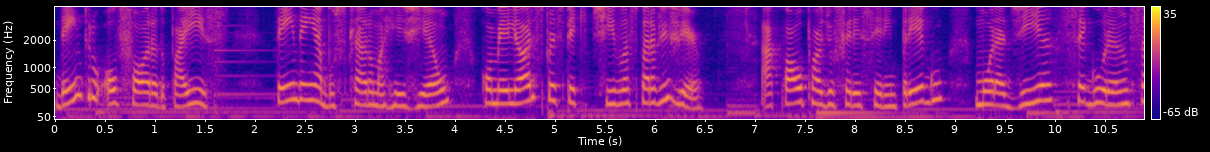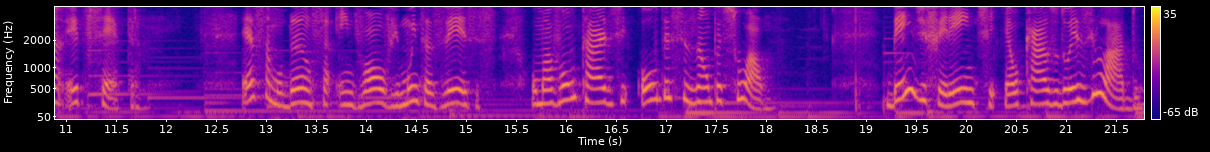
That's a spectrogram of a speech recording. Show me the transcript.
dentro ou fora do país, tendem a buscar uma região com melhores perspectivas para viver, a qual pode oferecer emprego, moradia, segurança, etc. Essa mudança envolve muitas vezes uma vontade ou decisão pessoal. Bem diferente é o caso do exilado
